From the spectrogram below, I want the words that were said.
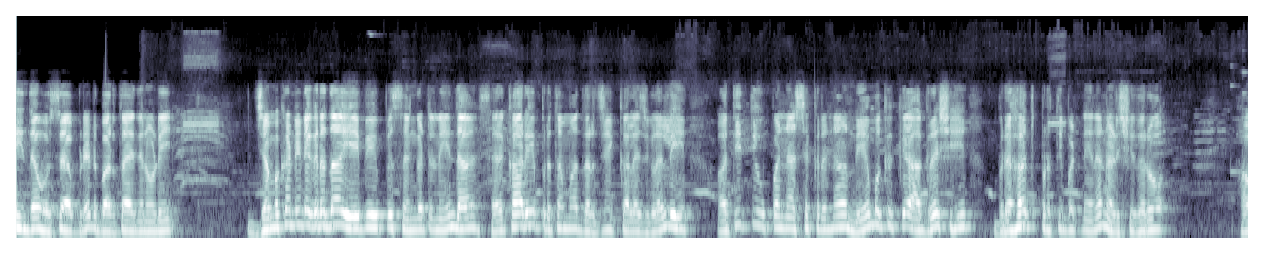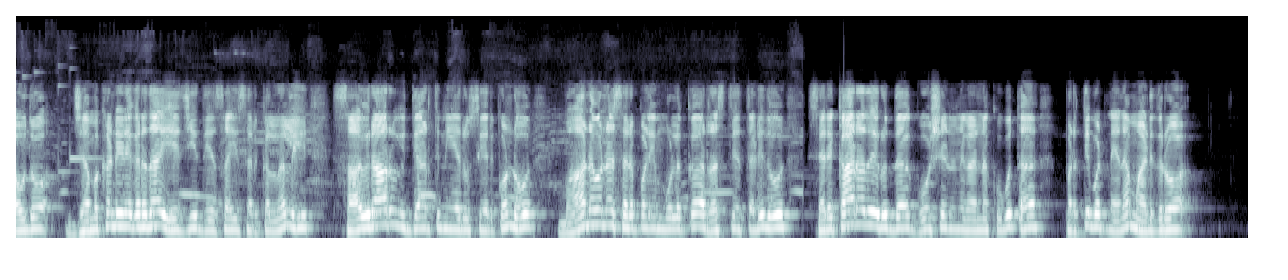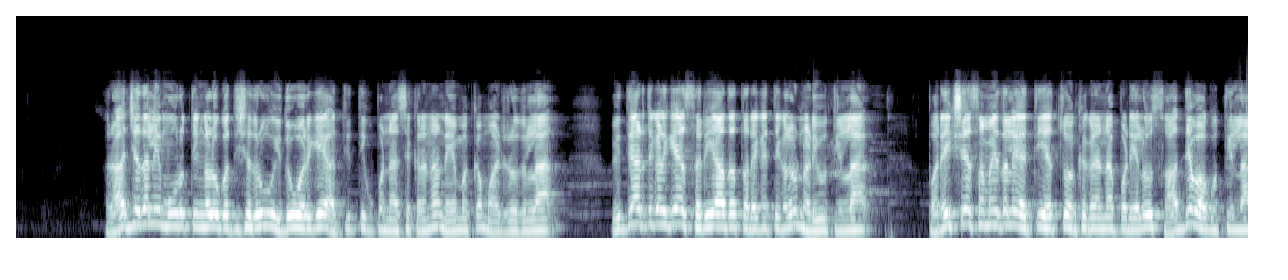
ನಿಂದ ಹೊಸ ಅಪ್ಡೇಟ್ ಬರ್ತಾ ಇದೆ ನೋಡಿ. ಜಮಖಂಡಿ ನಗರದ ಎಬಿವಿಪಿ ಸಂಘಟನೆಯಿಂದ ಸರ್ಕಾರಿ ಪ್ರಥಮ ದರ್ಜೆ ಕಾಲೇಜುಗಳಲ್ಲಿ ಅತಿಥಿ ಉಪನ್ಯಾಸಕರನ್ನ ನೇಮಕಕ್ಕೆ ಆಗ್ರಹಿಸಿ ಬೃಹತ್ ಪ್ರತಿಭಟನೆಯನ್ನು ನಡೆಸಿದರು. ಹೌದು, ಜಮಖಂಡಿ ನಗರದ ಎಜಿ ದೇಸಾಯಿ ಸರ್ಕಲ್ನಲ್ಲಿ ಸಾವಿರಾರು ವಿದ್ಯಾರ್ಥಿನಿಯರು ಸೇರಿಕೊಂಡು ಮಾನವನ ಸರಪಳಿ ಮೂಲಕ ರಸ್ತೆ ತಡೆದು ಸರ್ಕಾರದ ವಿರುದ್ಧ ಘೋಷಣೆಗಳನ್ನು ಕೂಗುತ್ತಾ ಪ್ರತಿಭಟನೆಯನ್ನು ಮಾಡಿದರು. ರಾಜ್ಯದಲ್ಲಿ ಮೂರು ತಿಂಗಳು ಗತಿಸಿದರೂ ಇದುವರೆಗೆ ಅತಿಥಿ ಉಪನ್ಯಾಸಕರನ್ನ ನೇಮಕ ಮಾಡಿರುವುದಿಲ್ಲ ವಿದ್ಯಾರ್ಥಿಗಳಿಗೆ ಸರಿಯಾದ ತರಗತಿಗಳು ನಡೆಯುತ್ತಿಲ್ಲ. ಪರೀಕ್ಷೆ ಸಮಯದಲ್ಲಿ ಅತಿ ಹೆಚ್ಚು ಅಂಕಗಳನ್ನು ಪಡೆಯಲು ಸಾಧ್ಯವಾಗುತ್ತಿಲ್ಲ.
